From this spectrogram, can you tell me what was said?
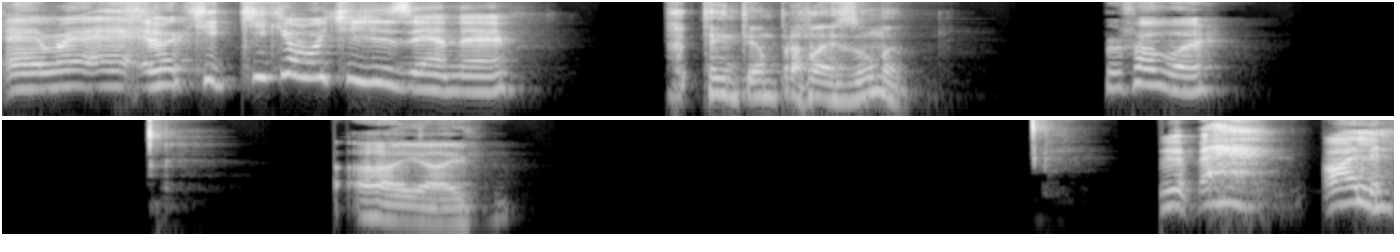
É, mas é, o que, que, que eu vou te dizer, né? Tem tempo pra mais uma? Por favor. Ai, ai. Olha,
